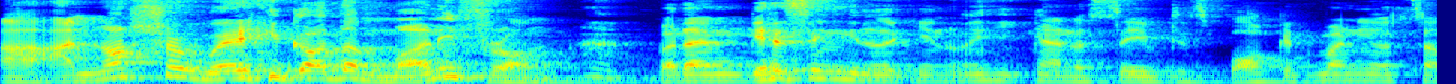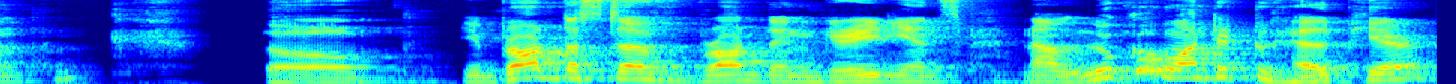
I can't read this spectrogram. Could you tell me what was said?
uh, i'm not sure where he got the money from but i'm guessing like you know he kind of saved his pocket money or something. So he brought the stuff brought the ingredients. Now luca wanted to help here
